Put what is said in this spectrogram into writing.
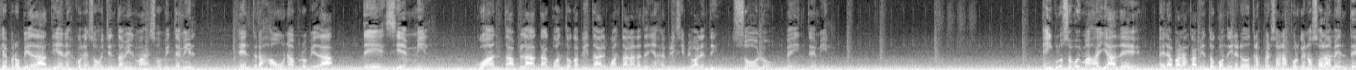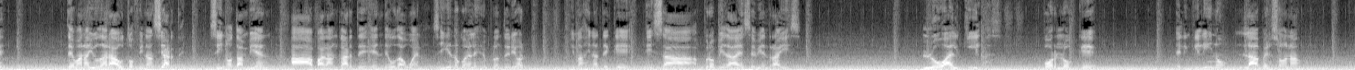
¿Qué propiedad tienes con esos 80 mil más esos 20 mil? Entras a una propiedad de 100 mil. ¿Cuánta plata, cuánto capital, cuánta lana tenías al principio, Valentín? Solo 20 mil. E incluso voy más allá de el apalancamiento con dinero de otras personas, porque no solamente te van a ayudar a autofinanciarte, sino también a apalancarte en deuda buena. Siguiendo con el ejemplo anterior, imagínate que esa propiedad, ese bien raíz, lo alquilas, por lo que el inquilino, la persona,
